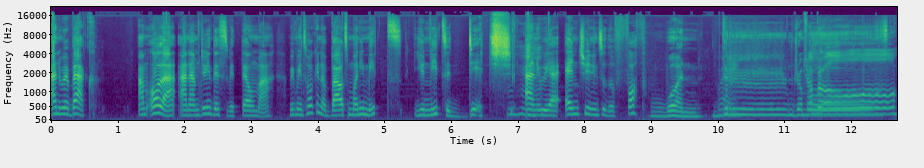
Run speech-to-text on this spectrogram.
And we're back. I'm Ola and I'm doing this with Thelma. We've been talking about money myths you need to ditch. Mm-hmm. And we are entering into the fourth one. Right. Drum Drum rolls.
